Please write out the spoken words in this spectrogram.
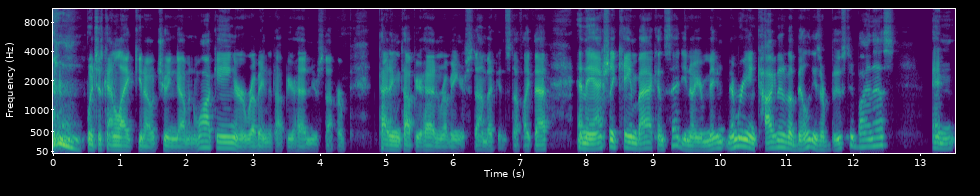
which is kind of like you know chewing gum and walking or rubbing the top of your head and your stuff or patting the top of your head and rubbing your stomach and stuff like that. And they actually came back and said you know your me- memory and cognitive abilities are boosted by this. And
